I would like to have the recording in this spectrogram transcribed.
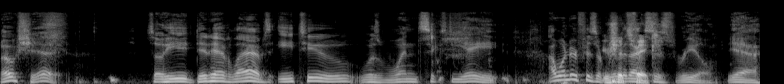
Oh shit. So he did have labs. E two was one sixty eight. I wonder if his Your Arimidex is real. Yeah,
